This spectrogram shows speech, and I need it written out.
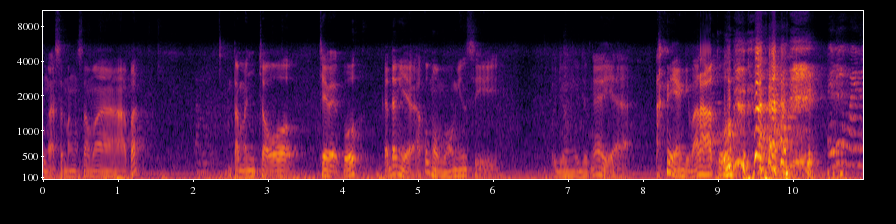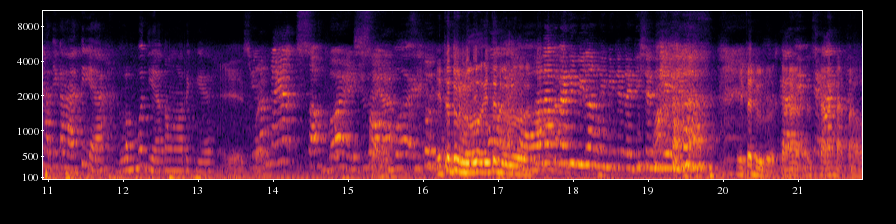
nggak senang sama apa temen cowok cewekku kadang ya aku ngomongin sih. Ujung-ujungnya ya yang di mana aku? Ini main hati ke hati ya lembut ya Tong Norik ya? Iya, supaya- bilangnya soft boy juga ya. Boy. Itu dulu itu dulu. Oh. Kan aku tadi bilang limited edition dia. itu dulu sekarang sekarang nggak tahu.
